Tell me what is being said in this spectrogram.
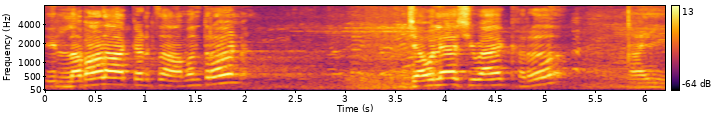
की लबाडाकडचं आमंत्रण जेवल्याशिवाय खरं नाही.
